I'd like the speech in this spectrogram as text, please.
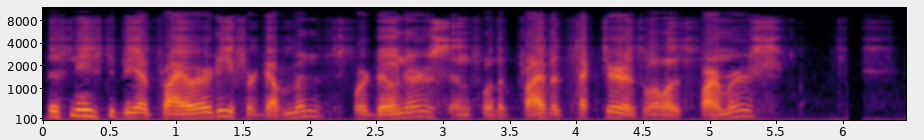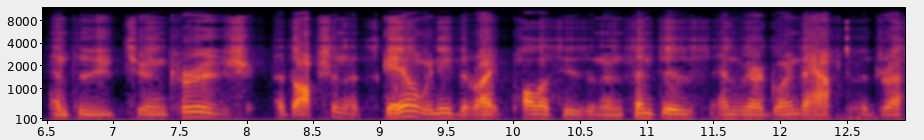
This needs to be a priority for governments, for donors, and for the private sector as well as farmers. And to, to encourage adoption at scale, we need the right policies and incentives, and we are going to have to address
